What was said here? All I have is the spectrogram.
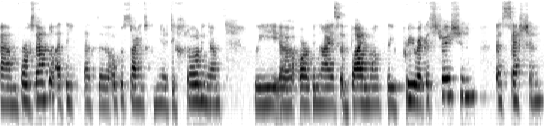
Um, for example, at the, at the Open Science Community Groningen, we uh, organize a bi-monthly pre-registration uh, session.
